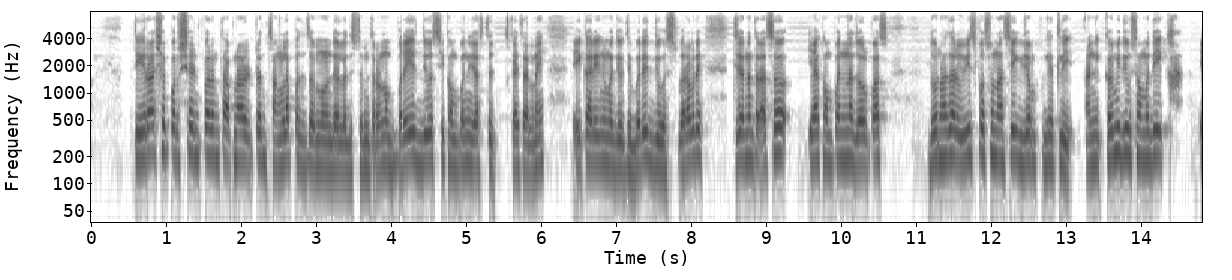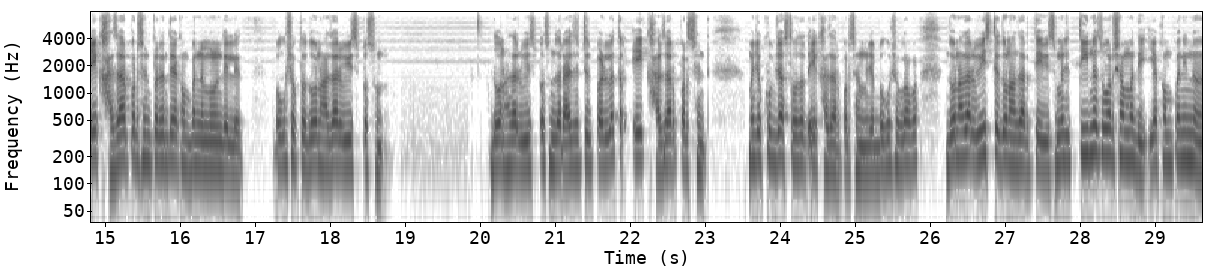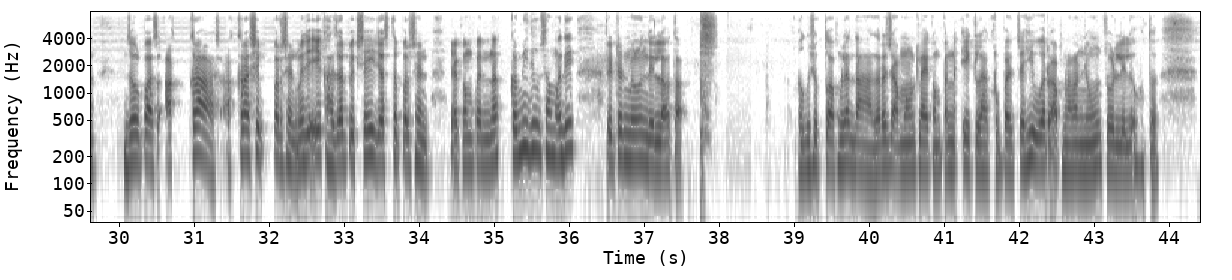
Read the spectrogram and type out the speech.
तेराशे पर्सेंटपर्यंत आपला रिटर्न चांगल्या पद्धतीचा मिळून द्यायला दिसतो. मित्रांनो बरेच दिवस ही कंपनी जास्त काही चाललं नाही. एका रेंजमध्ये होती बरेच दिवस. बरोबर आहे? त्याच्यानंतर असं या कंपनीनं जवळपास दोन हजार वीसपासून अशी एक जंप घेतली आणि कमी दिवसामध्ये एक एक हजार पर्सेंटपर्यंत या कंपनीनं मिळून दिले आहेत बघू शकतो दोन हजार वीसपासून दोन हजार वीसपासून जर ॲज इट इज पडलं तर एक हजार पर्सेंट म्हणजे खूप जास्त होतात एक हजार पर्सेंट म्हणजे बघू शकतो आपण दोन हजार वीस ते दोन हजार तेवीस म्हणजे तीनच वर्षामध्ये या कंपनीनं जवळपास अकरा अकराशे पर्सेंट म्हणजे एक हजारपेक्षाही जास्त पर्सेंट या कंपनीनं कमी दिवसामध्ये रिटर्न मिळवून दिला होता. बघू शकतो आपल्याला दहा हजाराच्या अमाऊंटला या कंपनीनं एक लाख रुपयाच्याही वर आपल्याला नेऊन सोडलेलं होतं.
